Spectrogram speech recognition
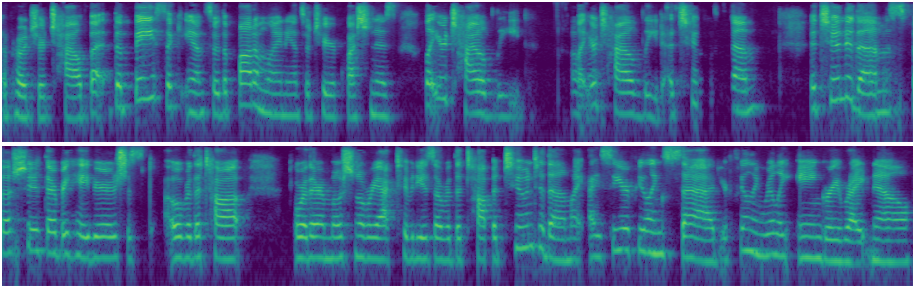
approach your child. But the basic answer, the bottom line answer to your question is let your child lead. Let your child lead. Attune to them. Attune to them, especially if their behavior is just over the top or their emotional reactivity is over the top. Attune to them. I, I see you're feeling sad. You're feeling really angry right now.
